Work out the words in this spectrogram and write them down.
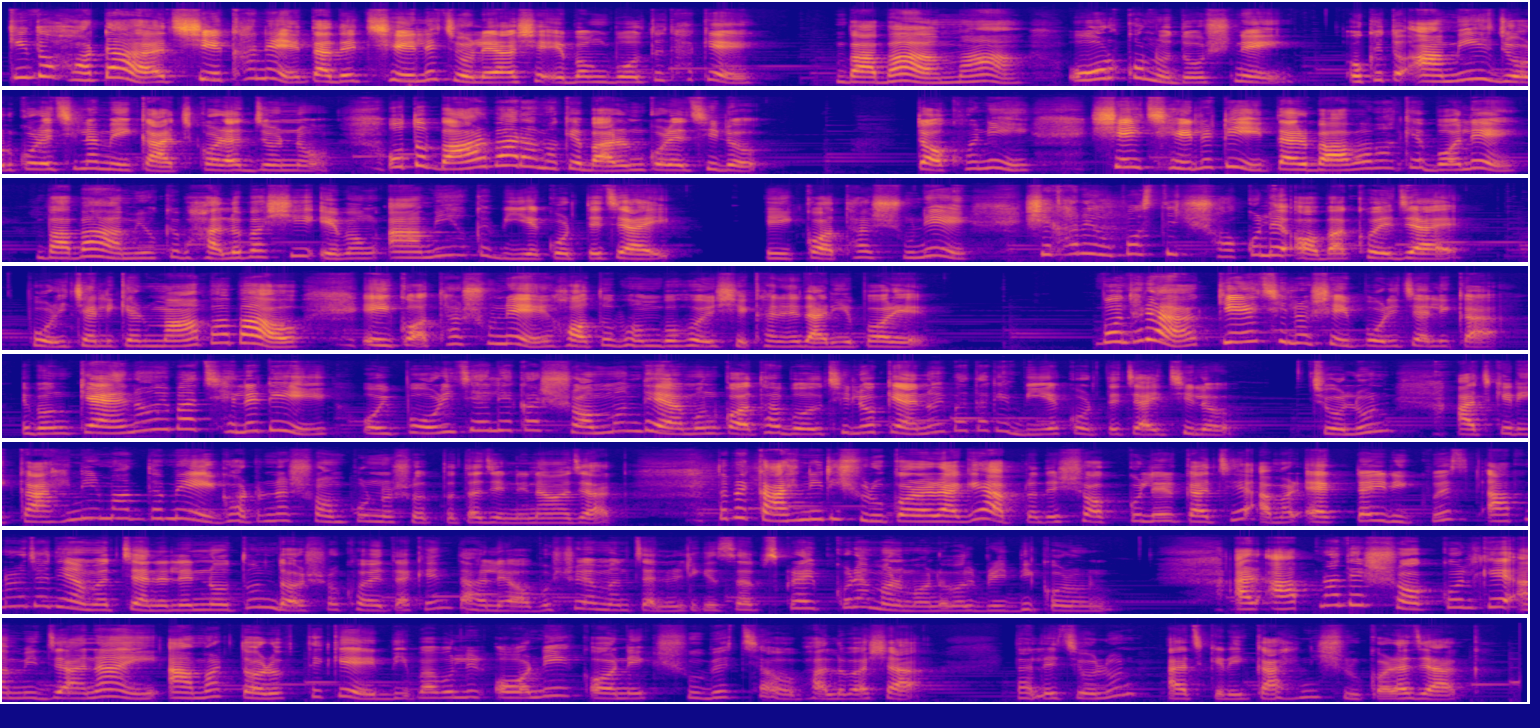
কিন্তু হঠাৎ সেখানে তাদের ছেলে চলে আসে এবং বলতে থাকে, বাবা, মা, ওর কোনো দোষ নেই। ওকে তো আমিই জোর করেছিলাম এই কাজ করার জন্য। ও তো বারবার আমাকে বারণ করেছিল। তখনই সেই ছেলেটি তার বাবা মাকে বলে, বাবা, আমি ওকে ভালোবাসি এবং আমি ওকে বিয়ে করতে চাই। এই কথা শুনে সেখানে উপস্থিত সকলে অবাক হয়ে যায়। পরিচালিকার মা বাবাও এই কথা শুনে হতভম্ব হয়ে সেখানে দাঁড়িয়ে পড়ে। বন্ধুরা, কে ছিল সেই পরিচালিকা? এবং কেনই বা ছেলেটি ওই পরিচালিকার সম্বন্ধে এমন কথা বলছিল? কেনই বা তাকে বিয়ে করতে চাইছিল? চলুন, আজকের এই কাহিনীর মাধ্যমে এই ঘটনার সম্পূর্ণ সত্যতা জেনে নেওয়া যাক। তবে কাহিনীটি শুরু করার আগে আপনাদের সকলের কাছে আমার একটাই রিকোয়েস্ট আপনারা যদি আমার চ্যানেলের নতুন দর্শক হয়ে থাকেন, তাহলে অবশ্যই আমার চ্যানেলটিকে সাবস্ক্রাইব করে আমার মনোবল বৃদ্ধি করুন। আর আপনাদের সকলকে আমি জানাই আমার তরফ থেকে দীপাবলির অনেক অনেক শুভেচ্ছা ও ভালোবাসা। তাহলে চলুন আজকের এই কাহিনী শুরু করা যাক।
